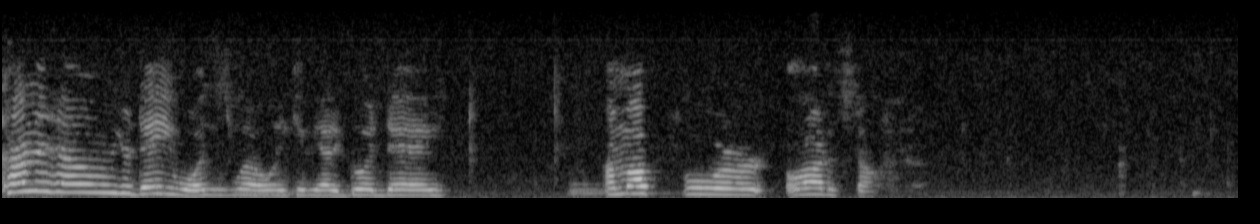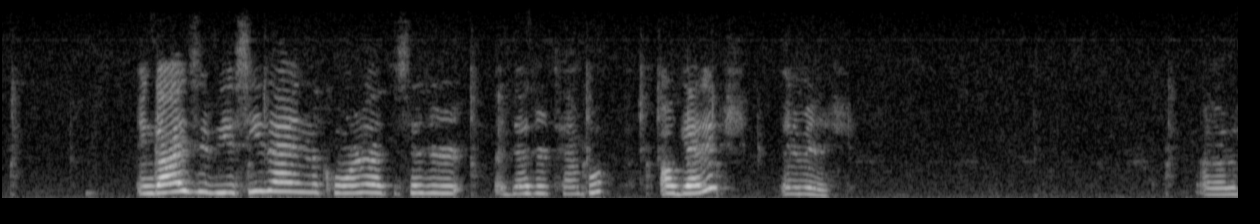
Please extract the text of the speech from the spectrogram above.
comment how your day was as well. Like if you had a good day. I'm up for a lot of stuff. And guys, if you see that in the corner at the desert, a desert temple, I'll get it in a minute. I gotta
